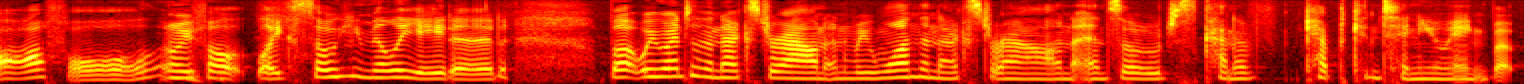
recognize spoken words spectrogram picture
awful. And we felt like so humiliated. But we went to the next round and we won the next round. And so just kind of kept continuing. But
